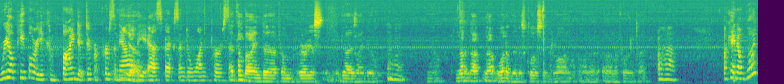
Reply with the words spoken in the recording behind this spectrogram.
real people or you combined it, different personality aspects into one I person? combined uh, from various guys I knew, Mhm. You know. Not, not, not one of them is closely drawn on a, on a prototype. Uh-huh. Okay, now what,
